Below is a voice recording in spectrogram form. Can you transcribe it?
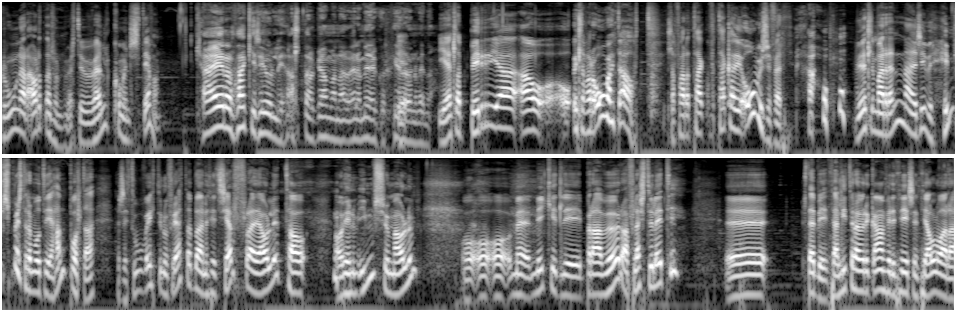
Rúnar Árnarsson verður velkominn Stefán. Kærar þakki Sigurli, alltaf gaman að vera með ykkur félögunum hérna. ég ætla að byrja á, ó, ég ætla að fara óvænt átt. Ég ætla að fara að taka, taka því óvissuferð. Já, við ætlum að renna þess yfir heimsmeistramótið í handbólta þess að þú veitir nú fréttablaðinu þitt sérfræði álit á, á hinnum ýmsum málum og, og, og með mikilli bravör að flestu leiti uh, Steffi, það lítur að vera gaman fyrir því sem þjálfara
